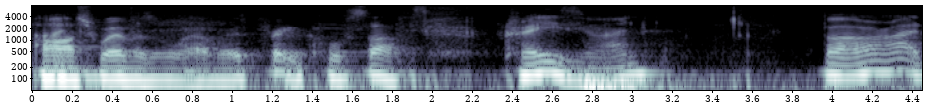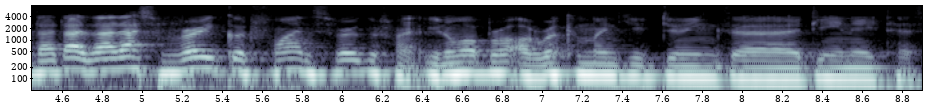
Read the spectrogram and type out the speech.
the I- harsh weathers and whatever. It's pretty cool stuff. It's Crazy man. But all right, that, that, that that's very good find. It's very good find. You know what, bro? I recommend you doing the DNA test.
